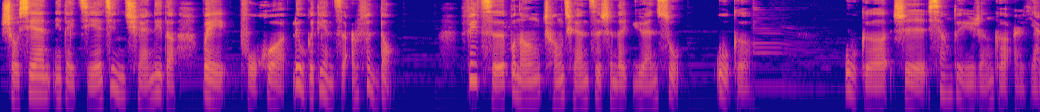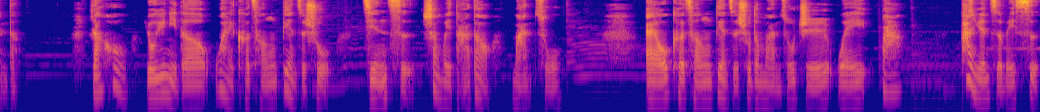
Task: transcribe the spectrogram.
首先，你得竭尽全力地为俘获六个电子而奋斗，非此不能成全自身的元素物格。物格是相对于人格而言的。然后，由于你的外壳层电子数仅此尚未达到满足。L 壳层电子数的满足值为八，碳原子为四，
